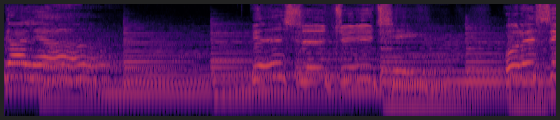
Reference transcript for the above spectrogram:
改了原始剧情，我连心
